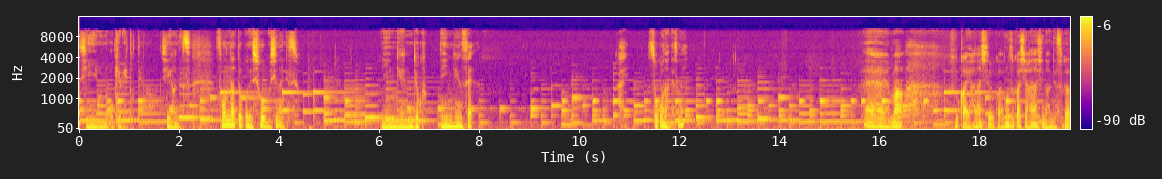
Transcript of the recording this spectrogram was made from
信用における人っていうのは。違うんです。そんなとこで勝負しないんですよ。人間力人間性。はい。そこなんですね。えー、まあ深い話というか難しい話なんですが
